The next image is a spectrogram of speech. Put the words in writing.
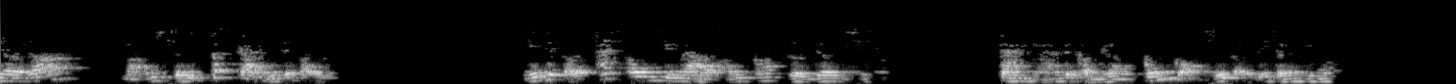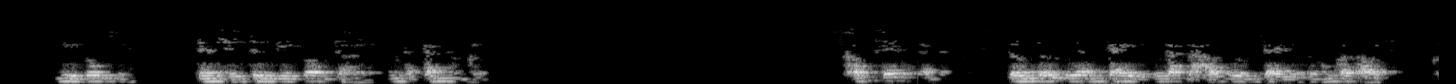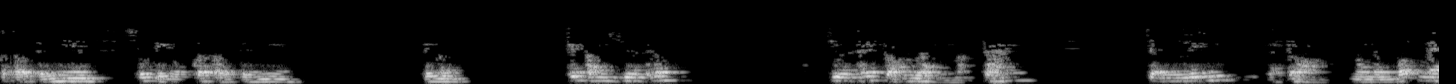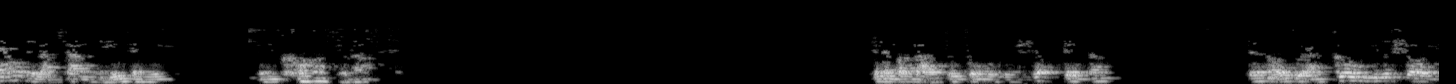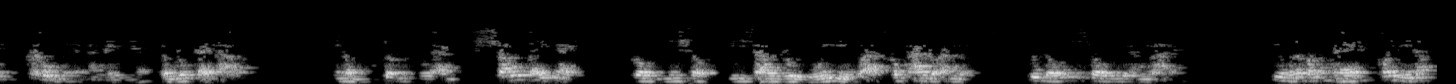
Nhờ đó mà ông xử tất cả những cái tội. Những cái tội ác ôn chừng nào ông có cơ đơn sự can ngã cái cộng đồng cũng còn sửa tội để cho nó đi hóa vì vô gì trên sự tinh vi của ông trời chúng ta tránh không được. Không thế. Tương tưởng tôi ăn chay thì tôi đắc đạo, tôi ăn chay thì tôi không có tội. Có tội tự nhiên xuống địa ngục có tội tự nhiên. Thì mình, cái tâm chưa thức, chưa thấy trọn lòng mặt trái. Chân lý là tròn, mà mình bóp méo thì làm sao mình hiểu chân lý? Cũng khó chỗ đó. Cho nên ban đầu tôi tu tôi rất chân tâm. Đến nỗi tôi ăn cơm với nước sôi, không thể ăn gì hết. Trong lúc cải tạo, nhưng mà tuần tôi ăn sáu bảy ngày cơm với sôi. Vì sao? Rùi mũi nhiều quá, không ăn được ăn được. Tôi đổ nước sôi đi ăn lại. Nhưng mà nó vẫn khỏe, có gì đâu.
